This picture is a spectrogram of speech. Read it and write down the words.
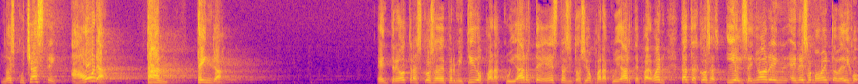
no escuchaste. Ahora, tan, tenga. Entre otras cosas he permitido para cuidarte esta situación, para cuidarte, para, bueno, tantas cosas. Y el Señor en, en ese momento me dijo,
